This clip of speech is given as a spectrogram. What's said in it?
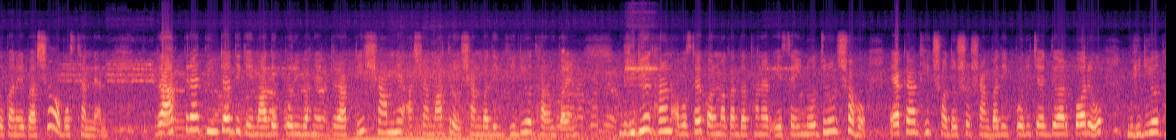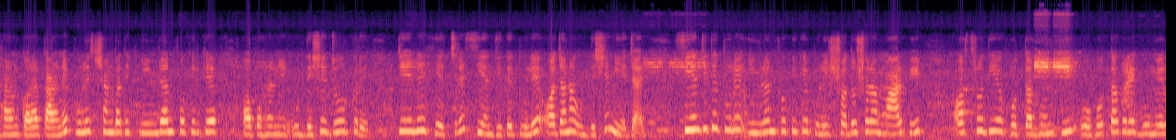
দোকানের পাশে অবস্থান নেন। রাত প্রায় তিনটার দিকে মাদক পরিবহনের ট্রাকটি সামনে আসা মাত্রই সাংবাদিক ভিডিও ধারণ করেন। ভিডিও ধারণ অবস্থায় কর্মাকান্দা থানার এসআই নজরুল সহ একাধিক সদস্য সাংবাদিক পরিচয় দেওয়ার পরেও ভিডিও ধারণ করার কারণে পুলিশ সাংবাদিক ইমরান ফকিরকে অপহরণের উদ্দেশ্যে জোর করে টেনে হেঁচড়ে সিএনজিতে তুলে অজানা উদ্দেশ্যে নিয়ে যায়। সিএনজিতে তুলে ইমরান ফকিরকে পুলিশ সদস্যরা মারপিট, অস্ত্র দিয়ে হত্যার হুমকি ও হত্যা করে গুমের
